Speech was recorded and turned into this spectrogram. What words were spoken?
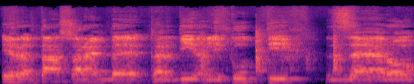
In realtà sarebbe per dirli tutti 0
